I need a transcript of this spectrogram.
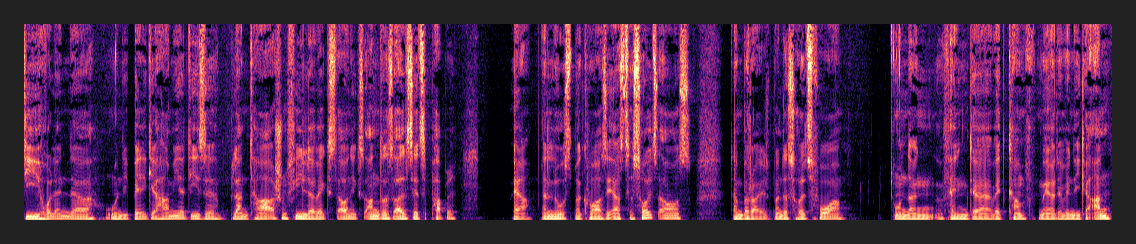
Die Holländer und die Belgier haben ja diese Plantagen viel, da wächst auch nichts anderes als jetzt Pappel. Ja, dann lost man quasi erst das Holz aus, dann bereitet man das Holz vor und dann fängt der Wettkampf mehr oder weniger an.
